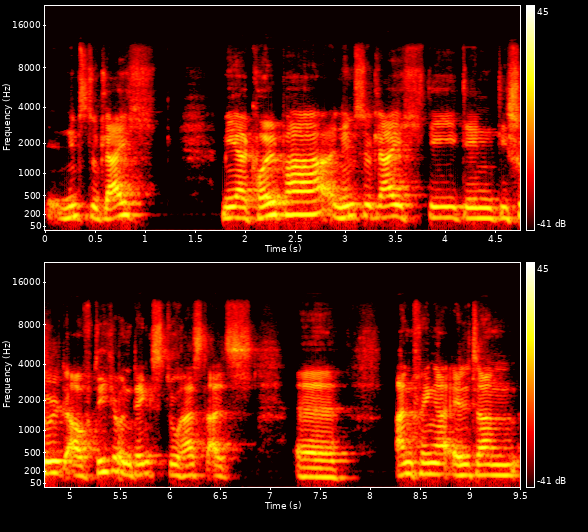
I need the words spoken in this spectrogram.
nimmst du gleich mea culpa, nimmst du gleich die, den, die Schuld auf dich und denkst, du hast als äh, Anfängereltern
